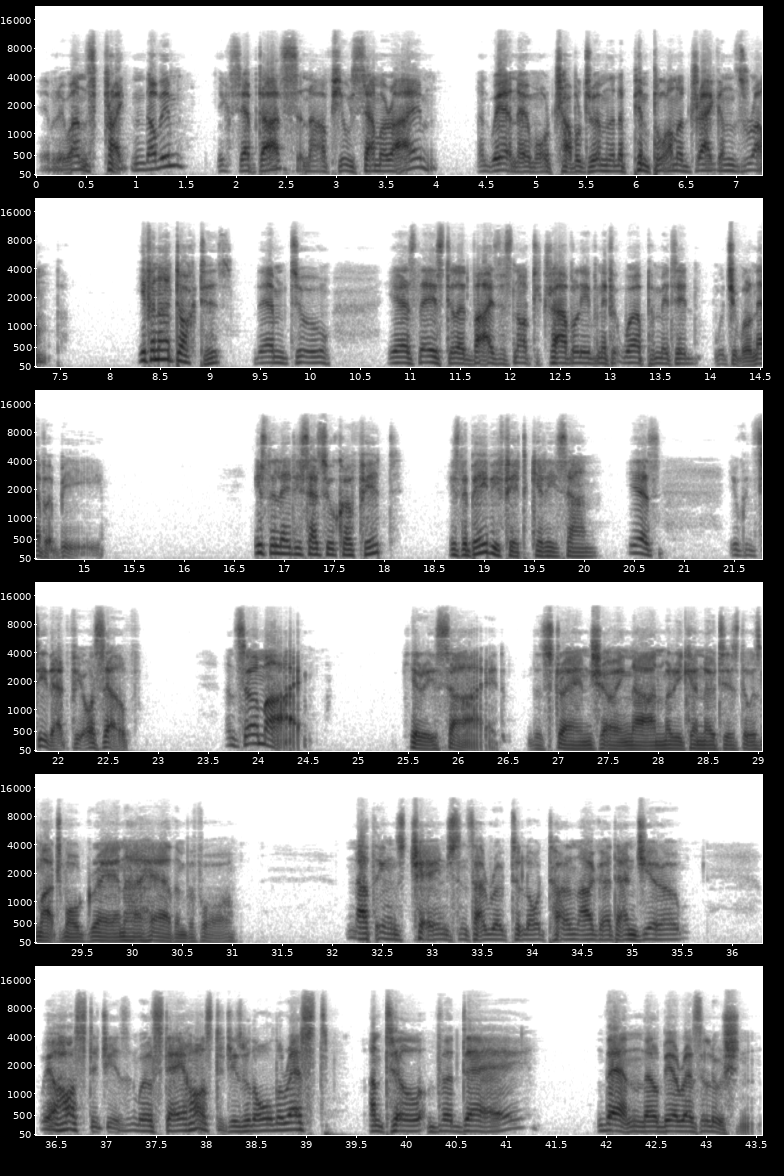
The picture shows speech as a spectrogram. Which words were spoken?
Everyone's frightened of him, except us and our few samurai, and we're no more trouble to him than a pimple on a dragon's rump. Even our doctors? Them too. Yes, they still advise us not to travel even if it were permitted, which it will never be. Is the Lady Sazuko fit? Is the baby fit, Kiri-san? Yes, you can see that for yourself. And so am I. Kiri sighed, the strain showing now, and Mariko noticed there was much more grey in her hair than before. Nothing's changed since I wrote to Lord Toranaga at Anjiro. We are hostages, and we'll stay hostages with all the rest until the day. Then there'll be a resolution.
